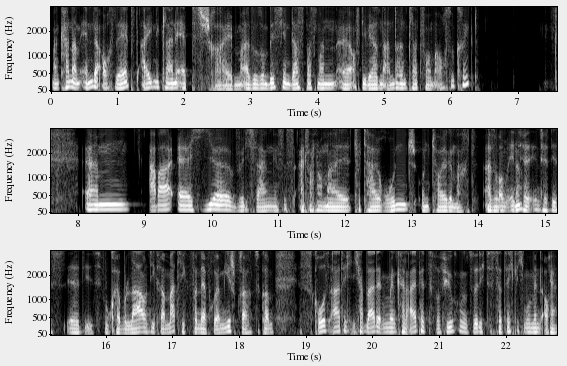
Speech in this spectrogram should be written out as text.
man kann am Ende auch selbst eigene kleine Apps schreiben. Also so ein bisschen das, was man äh, auf diversen anderen Plattformen auch so kriegt. Ähm, aber äh, hier würde ich sagen, es ist einfach nochmal total rund und toll gemacht. Also um ne? hinter, das, äh, dieses Vokabular und die Grammatik von der Programmiersprache zu kommen, ist es großartig. Ich habe leider im Moment kein iPad zur Verfügung, sonst würde ich das tatsächlich im Moment auch Ja.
